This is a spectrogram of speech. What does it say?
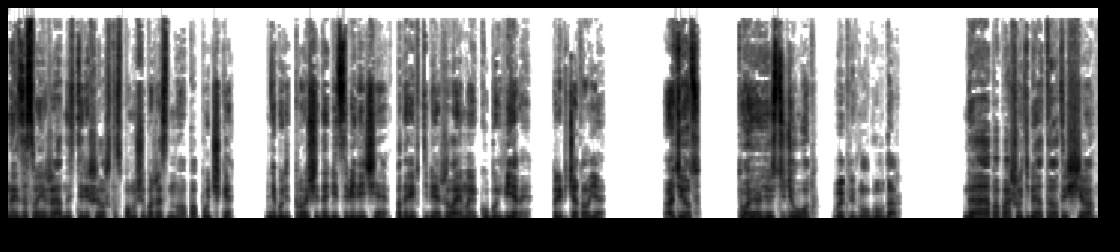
Но из-за своей жадности решил, что с помощью божественного попутчика мне будет проще добиться величия, подарив тебе желаемые кубы веры», — припечатал я. «Отец, твоя есть идиот!» — выкрикнул Грувдар. «Да, папаша у тебя тот еще.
